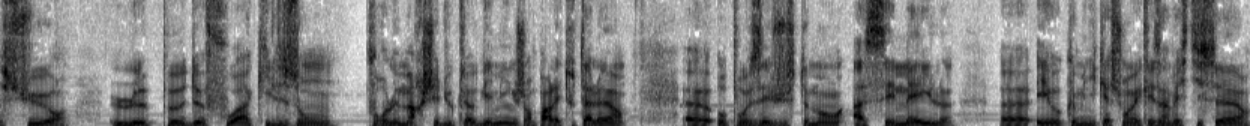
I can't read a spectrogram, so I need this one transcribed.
sur le peu de foi qu'ils ont pour le marché du cloud gaming, j'en parlais tout à l'heure, opposé justement à ces mails euh, et aux communications avec les investisseurs,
